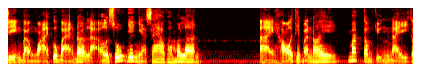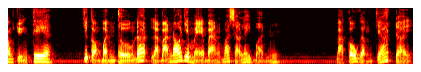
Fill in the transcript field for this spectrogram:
Riêng bà ngoại của bạn đó là ở suốt với nhà sao không có lên. Ai hỏi thì bà nói, mắc công chuyện này, công chuyện kia. Chứ còn bình thường đó là bà nói với mẹ bạn, bà sợ lây bệnh. Bà cố gần chết rồi.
